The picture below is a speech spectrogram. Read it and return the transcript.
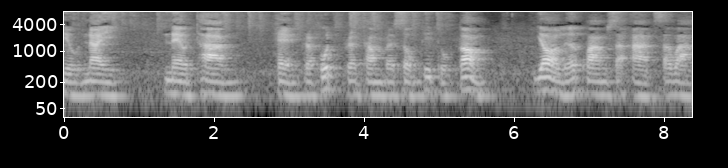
อยู่ในแนวทาง แห่งพระพุทธพระธรรมพระสงฆ์ที่ถูกต้อง ย่อเหลือความสะอาดสว่าง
